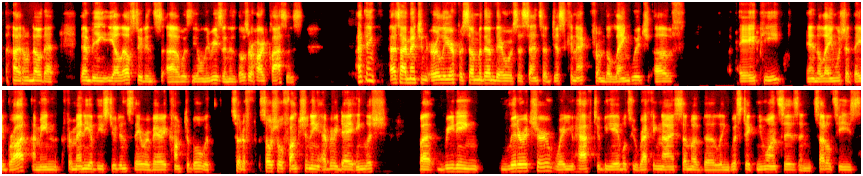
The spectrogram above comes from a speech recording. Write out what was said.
I don't know that them being ELL students uh, was the only reason. Those are hard classes. I think, as I mentioned earlier, for some of them, there was a sense of disconnect from the language of AP and the language that they brought. I mean, for many of these students, they were very comfortable with sort of social functioning, everyday English, but reading literature where you have to be able to recognize some of the linguistic nuances and subtleties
